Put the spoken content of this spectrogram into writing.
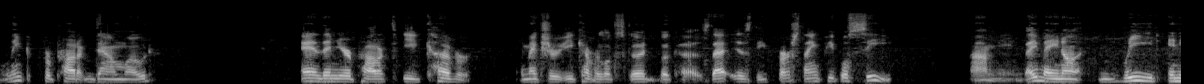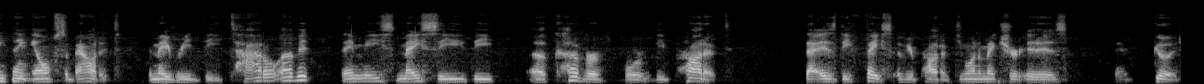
link for product download, and then your product e-cover. And make sure e-cover looks good because that is the first thing people see. I mean, they may not read anything else about it. They may read the title of it. They may, may see the uh, cover for the product. That is the face of your product. You want to make sure it is good.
